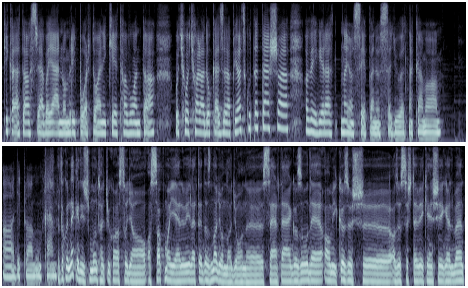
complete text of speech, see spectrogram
ki kellett Ausztriába járnom riportolni két havonta, hogy hogy haladok ezzel a piackutatással, a végére nagyon szépen összegyűlt nekem a, a diplomunkám. Tehát akkor neked is mondhatjuk azt, hogy a, a szakmai előéleted az nagyon-nagyon szertágazó, de ami közös az összes tevékenységedben,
